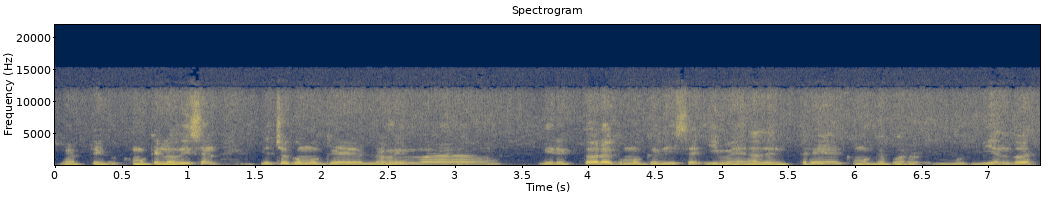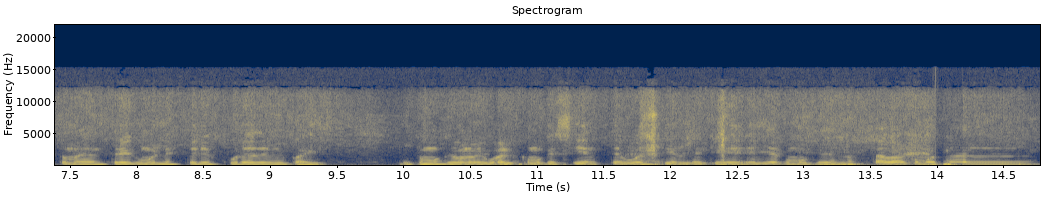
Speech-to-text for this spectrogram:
¿sí me explico? Como que lo dicen, de hecho como que la misma directora como que dice y me adentré, como que por viendo esto me adentré como en la historia oscura de mi país. Y como que uno igual como que siente o entiende que ella como que no estaba como tan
